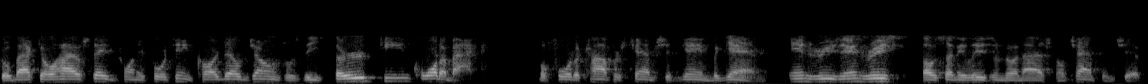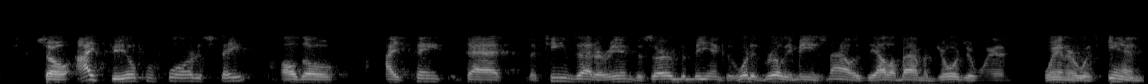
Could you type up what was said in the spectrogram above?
Go back to Ohio State in 2014. Cardale Jones was the third team quarterback before the conference championship game began. Injuries, injuries, all of a sudden he leads them to a national championship. So I feel for Florida State, although I think that the teams that are in deserve to be in because what it really means now is the Alabama Georgia win winner was in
